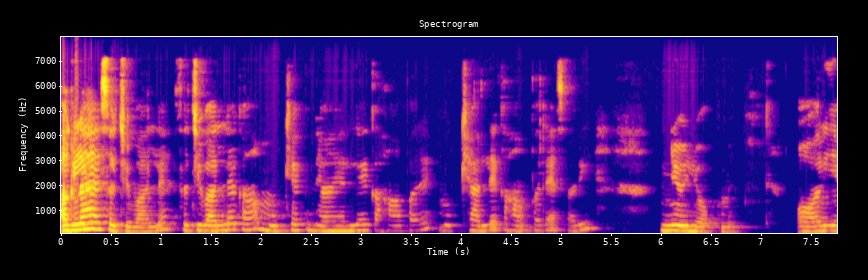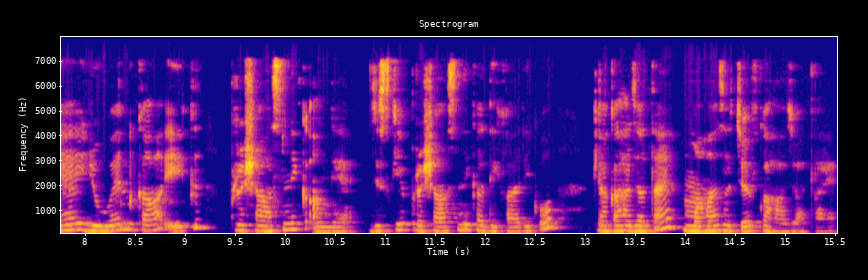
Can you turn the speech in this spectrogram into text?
अगला है सचिवालय। सचिवालय कहाँ? मुख्य न्यायालय कहाँ पर है? मुख्यालय कहाँ पर है? सॉरी न्यूयॉर्क में। और यह यूएन का एक प्रशासनिक अंग है, जिसके प्रशासनिक अधिकारी को क्या कहा जाता है? महासचिव कहा जाता है।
